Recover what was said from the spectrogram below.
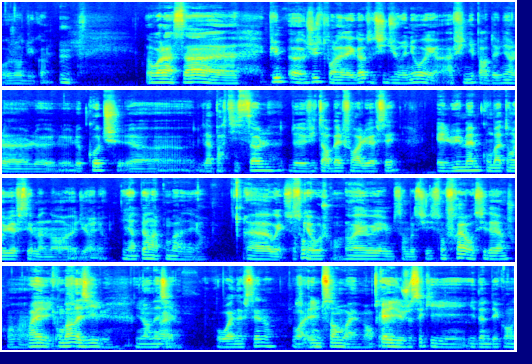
aujourd'hui. quoi. Mm. Donc voilà, ça. Euh, puis euh, juste pour l'anecdote aussi, Durigno a fini par devenir le, le, le coach euh, de la partie sol de Vitor Belfort à l'UFC. Et lui-même combattant UFC maintenant, Durigno. Il vient de perdre un combat là d'ailleurs. Euh, oui. Sur KO, je crois. Oui, oui, il me semble aussi. Son frère aussi d'ailleurs, je crois. Ouais, il combat en Asie lui. Il est en Asie. Au NFC, non? Ouais, il me semble, ouais. En tout cas, je sais qu'il donne des cours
